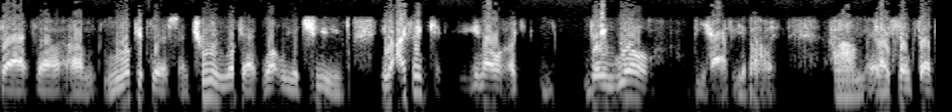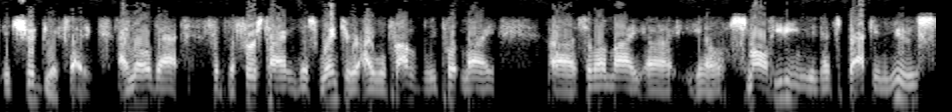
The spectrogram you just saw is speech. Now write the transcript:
that uh, um, look at this and truly look at what we achieved, you know, I think you know uh, they will be happy about it. Um, and I think that it should be exciting. I know that for the first time this winter, I will probably put my uh, some of my uh, you know small heating units back in use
